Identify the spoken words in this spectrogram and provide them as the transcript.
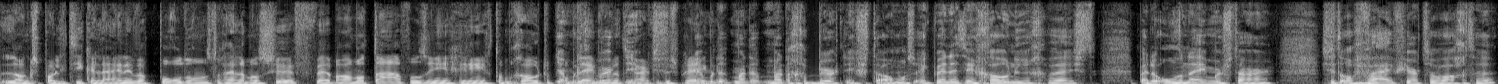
langs politieke lijnen? We polderen ons toch helemaal suf? We hebben allemaal tafels ingericht om grote problemen met elkaar te bespreken. Ja, maar, maar, maar, er gebeurt niks, Thomas. Ik ben net in Groningen geweest, bij de ondernemers daar. Zit al vijf jaar te wachten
